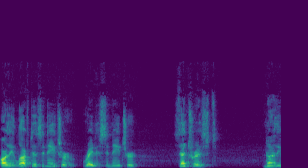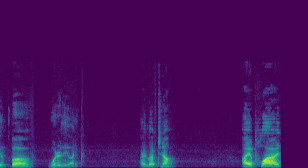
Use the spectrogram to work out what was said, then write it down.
Are they leftist in nature, rightist in nature, centrist, none of the above? What are they like? I'd love to know. I applaud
